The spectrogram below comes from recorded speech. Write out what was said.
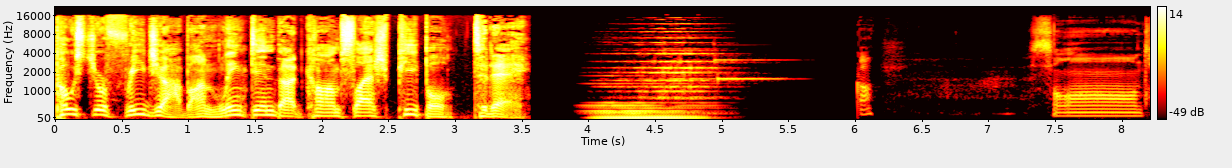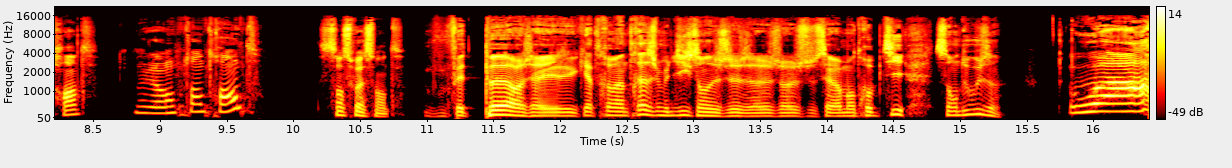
Post your free job on linkedin.com/people slash people today. 130 J'entends 30 160. Vous me faites peur, j'avais 93, je me dis que j'en- je, je, je- je- c'est vraiment trop petit. 112 Waouh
